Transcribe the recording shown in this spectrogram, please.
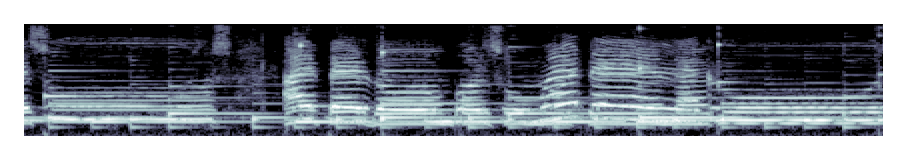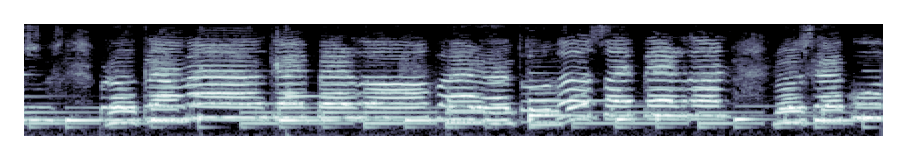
Jesús. Hay perdón por su muerte en la cruz. Proclamad que hay perdón para todos. Hay perdón los que acuden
